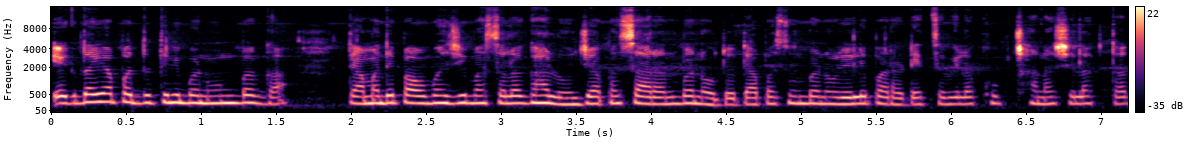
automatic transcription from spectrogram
एकदा या पद्धतीने बनवून बघा. त्यामध्ये पावभाजी मसाला घालून जे आपण सारण बनवतो त्यापासून बनवलेले पराठे चवीला खूप छान असे लागतात.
